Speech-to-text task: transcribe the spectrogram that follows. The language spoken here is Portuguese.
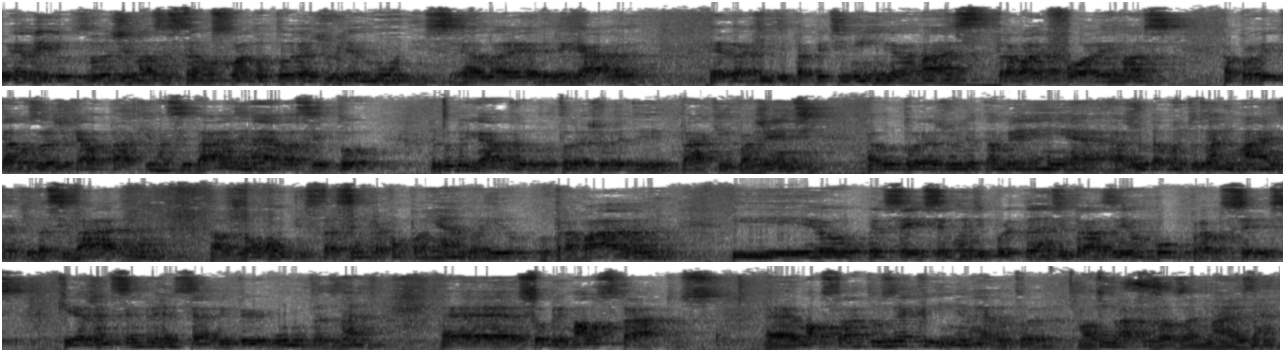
Oi, amigos. Hoje nós estamos com a doutora Júlia Nunes. Ela é delegada, é daqui de Tapetininga, mas trabalha fora. E nós aproveitamos hoje que ela está aqui na cidade, né? Ela aceitou. Muito obrigado, doutora Júlia, de estar aqui com a gente. A doutora Júlia também é, ajuda muitos animais aqui da cidade, né? As ONGs, está sempre acompanhando aí o, o trabalho, né? E eu pensei ser muito importante trazer um pouco para vocês que a gente sempre recebe perguntas né, é, sobre maus tratos. É, maus tratos é crime, né, doutora? Maus Isso. tratos aos animais, né?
